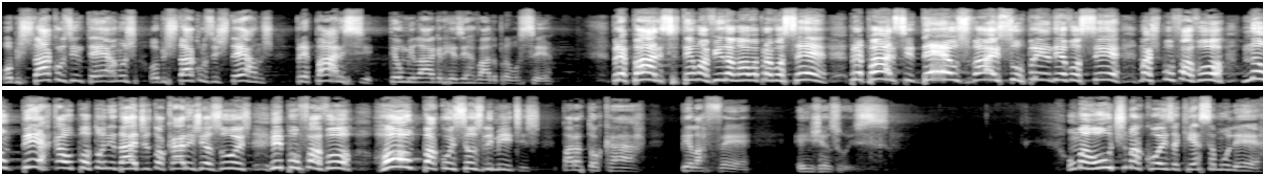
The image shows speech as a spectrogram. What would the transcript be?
obstáculos internos, obstáculos externos, prepare-se, tem um milagre reservado para você. Prepare-se, tem uma vida nova para você. Prepare-se, Deus vai surpreender você. Mas por favor, não perca a oportunidade de tocar em Jesus. E por favor, rompa com os seus limites para tocar pela fé em Jesus. Uma última coisa que essa mulher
